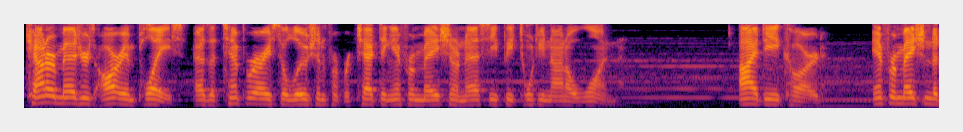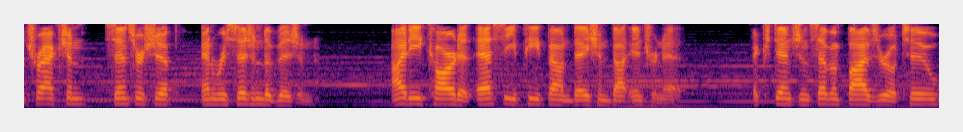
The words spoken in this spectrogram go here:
Countermeasures are in place as a temporary solution for protecting information on SCP-2901. ID Card Information Detraction, Censorship, and Rescission Division. ID card at scpfoundation.intranet Extension 7502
